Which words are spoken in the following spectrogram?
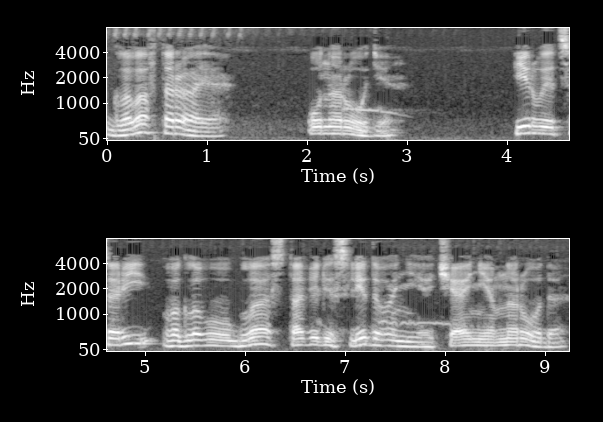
Глава вторая. О народе. Первые цари во главу угла ставили следование чаяниям народа,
